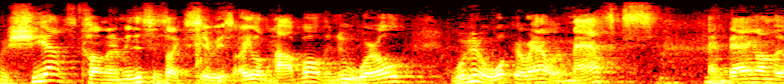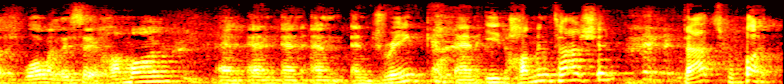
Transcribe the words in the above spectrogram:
Mashiach's coming. I mean, this is like serious. Olam Haba, the new world. We're going to walk around with masks and bang on the floor when they say Haman and, and, and, and, and drink and eat Hamantashen? That's what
